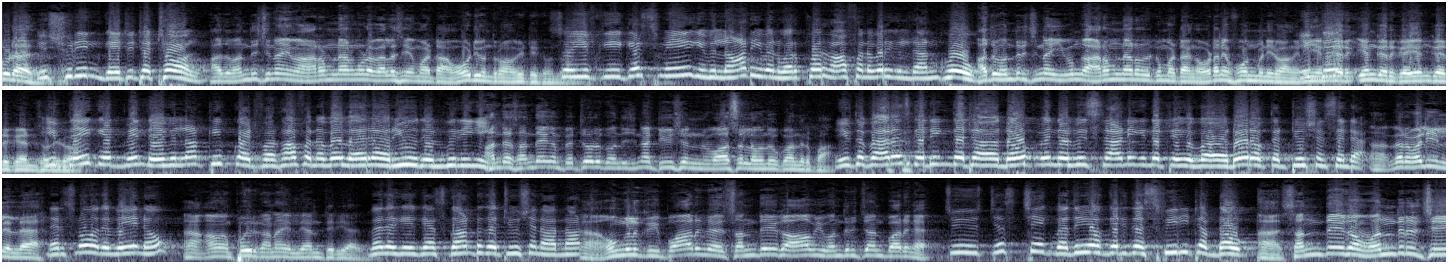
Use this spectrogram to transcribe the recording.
கூடாது You shouldn't get it at all. அது வந்துச்சுன்னா இவன் அரை மணி நேரம் கூட வேலை செய்ய மாட்டான் ஓடி வந்துருவான் வீட்டுக்கு So வந்து if he gets me, he will not even work for half an hour, he will run home. அது வந்துருச்சுன்னா இவங்க அரை மணி நேரம் இருக்க மாட்டாங்க உடனே ஃபோன் பண்ணிடுவாங்க நீ எங்க எங்க இருக்க எங்க இருக்கன்னு If சொல்லிடுவாங்க they get wind, they will not keep quiet for half an hour, where are you? They will be ringing. அந்த சந்தேகம் பெற்றோருக்கு வந்துச்சுன்னா டியூஷன் வாசல்ல வந்து உட்கார்ந்திருப்பான் If the parents getting that uh, doubt, when they will be standing in the uh, door of the tuition center. வேற வழி இல்லல்ல There is no other way, no? அவன் போயிருக்கானா இல்லையான்னு தெரியாது Whether he has gone to the tuition or not. உங்களுக்கு பாருங்க சந்தேக ஆவி வந்துருச்சான்னு பாருங்க just check whether you are getting the spirit of doubt. சந்தேகம் வந்துருச்சு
